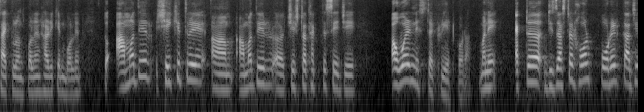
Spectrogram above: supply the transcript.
সাইক্লোন বলেন হারিকেন বলেন তো আমাদের সেই ক্ষেত্রে আমাদের চেষ্টা থাকতেছে যে অ্যাওয়ারনেসটা ক্রিয়েট করা। মানে একটা ডিজাস্টার হওয়ার পরের কাজে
